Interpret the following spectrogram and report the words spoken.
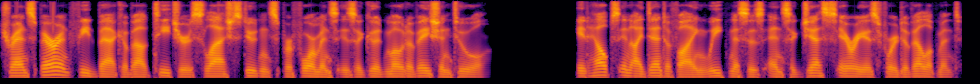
Transparent feedback about teachers students' performance is a good motivation tool. It helps in identifying weaknesses and suggests areas for development.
